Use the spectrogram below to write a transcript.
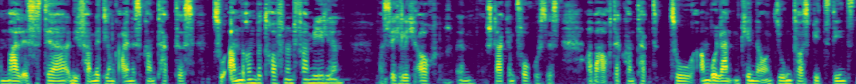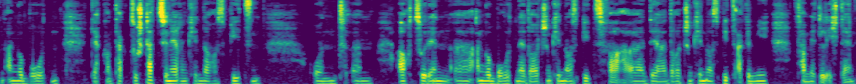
Mal ist es der die Vermittlung eines Kontaktes zu anderen betroffenen Familien, was sicherlich auch ähm, stark im Fokus ist, aber auch der Kontakt zu ambulanten Kinder- und Jugendhospizdiensten angeboten, der Kontakt zu stationären Kinderhospizen und ähm, auch zu den äh, Angeboten der Deutschen Kinderhospiz, äh, der Deutschen Kinderhospizakademie vermittel ich denn,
